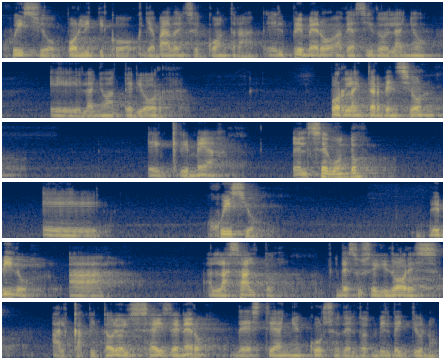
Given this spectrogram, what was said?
juicio político llevado en su contra. El primero había sido el año, el año anterior por la intervención en Crimea. El segundo eh, juicio debido al asalto de sus seguidores al Capitolio el 6 de enero de este año en curso del 2021.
